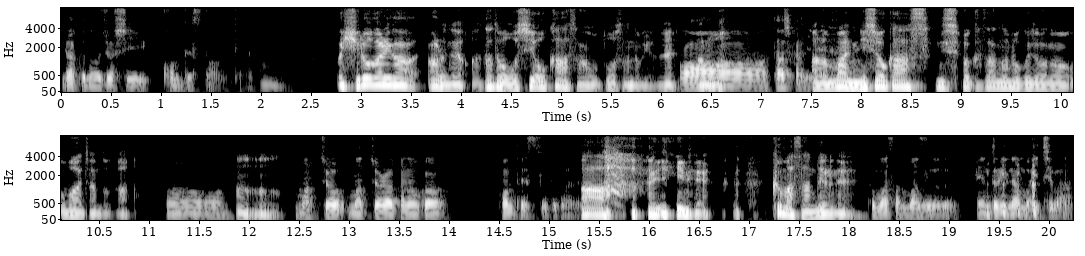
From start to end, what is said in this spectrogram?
酪農女子コンテストみたいな。うん広がりがあるね。例えば、推しお母さん、お父さんでもいいよね。あの、ああ、確かに、ね。あの、まあ、西岡 西岡さんの牧場のおばあちゃんとか。うんうんうん。うんうん。マッチョ、マッチョ酪農家コンテストとかね。ああ、いいね。熊さん出るね。クマさん、まずエントリーナンバー1番。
